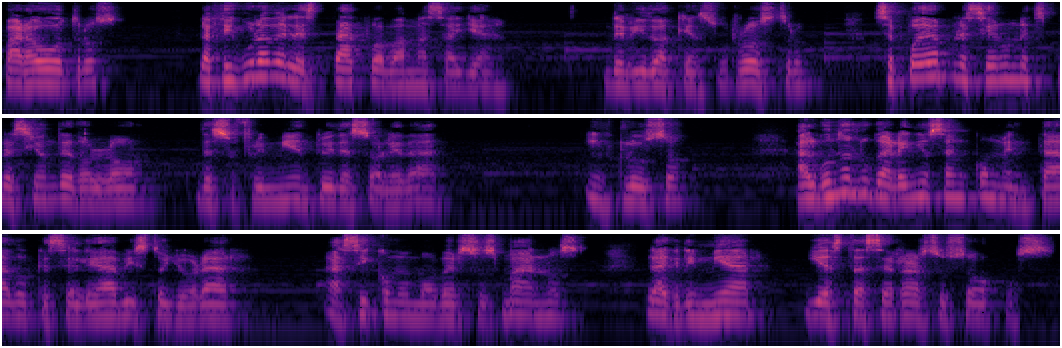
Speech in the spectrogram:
para otros la figura de la estatua va más allá, debido a que en su rostro se puede apreciar una expresión de dolor, de sufrimiento y de soledad. Incluso, algunos lugareños han comentado que se le ha visto llorar, así como mover sus manos, lagrimear y hasta cerrar sus ojos.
